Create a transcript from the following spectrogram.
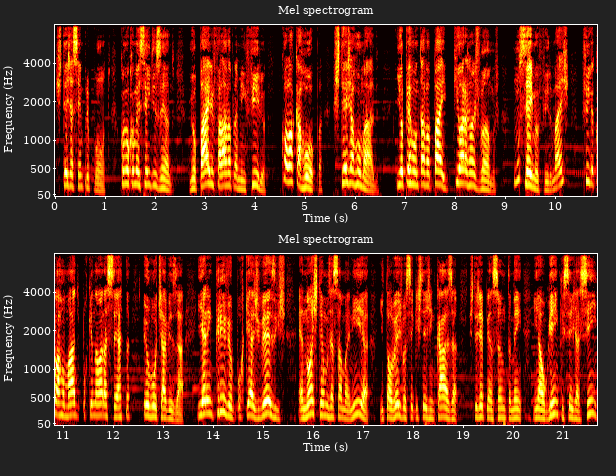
Esteja sempre pronto. Como eu comecei dizendo, meu pai ele falava para mim, filho, coloca a roupa, esteja arrumado. E eu perguntava, pai, que horas nós vamos? Não sei, meu filho, mas fica com arrumado porque na hora certa eu vou te avisar. E era incrível porque às vezes é, nós temos essa mania, e talvez você que esteja em casa esteja pensando também em alguém que seja assim.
